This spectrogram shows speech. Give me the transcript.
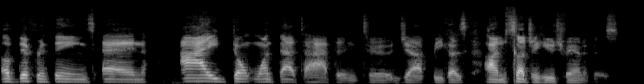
of different things and I don't want that to happen to Jeff because I'm such a huge fan of his.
